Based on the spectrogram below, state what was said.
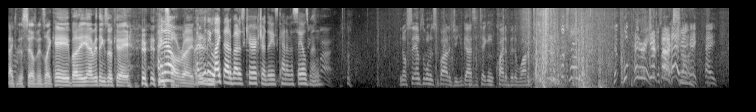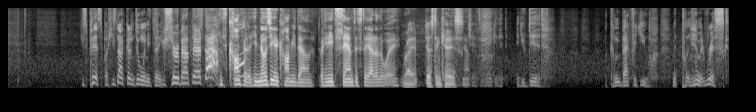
Back to the salesman, it's like, hey, buddy, everything's okay. I know. all right. I really like that about his character, that he's kind of a salesman. You know, Sam's the one who spotted you. You guys are taking quite a bit of water. What's wrong? Henry! Get back, hey, hey, hey, hey. He's pissed, but he's not gonna do anything. You sure about that? Stop! He's confident. He knows he can calm you down, but he needs Sam to stay out of the way. Right, just in case. Yeah. Chance of making it, and you did. But coming back for you meant putting him at risk.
